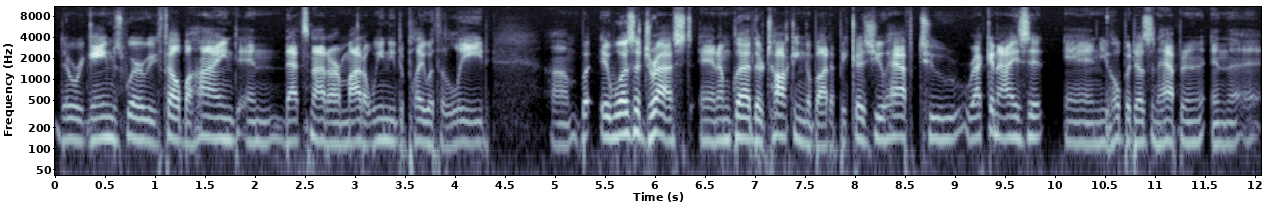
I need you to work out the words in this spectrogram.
there were games where we fell behind, and that's not our model. We need to play with a lead. Um, but it was addressed, and I'm glad they're talking about it because you have to recognize it, and you hope it doesn't happen in the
